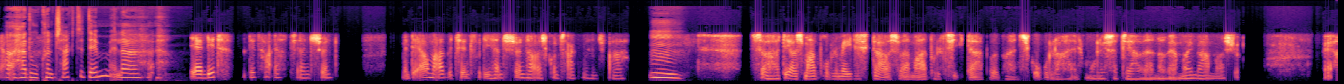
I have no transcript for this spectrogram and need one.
ja. Har, har du kontakt til dem, eller? Ja lidt. Lidt har jeg til hans søn. Men det er jo meget betændt, fordi hans søn har også kontakt med hans far. Mm. Så det er også meget problematisk. Der har også været meget politi, der er både på hans skole og alt muligt. Så det har været noget værd med ham også, jo. Ja,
